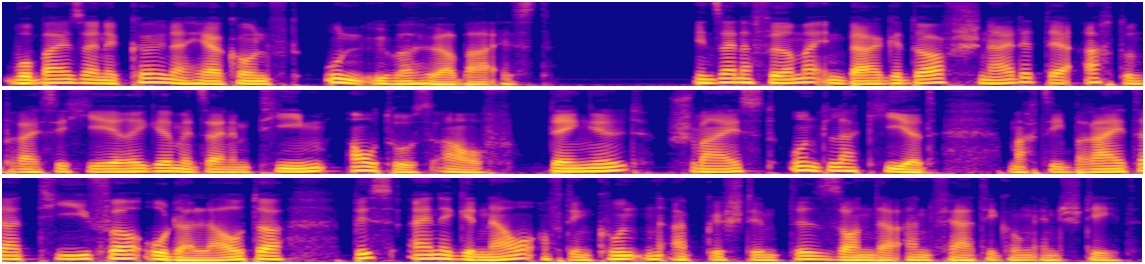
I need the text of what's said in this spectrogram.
wobei seine Kölner Herkunft unüberhörbar ist. In seiner Firma in Bergedorf schneidet der 38-Jährige mit seinem Team Autos auf, dengelt, schweißt und lackiert, macht sie breiter, tiefer oder lauter, bis eine genau auf den Kunden abgestimmte Sonderanfertigung entsteht.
